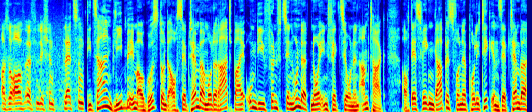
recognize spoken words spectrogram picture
also auf öffentlichen Plätzen. Die Zahlen blieben im August und auch September moderat bei um die 1500 Neuinfektionen am Tag. Auch deswegen gab es von der Politik im September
